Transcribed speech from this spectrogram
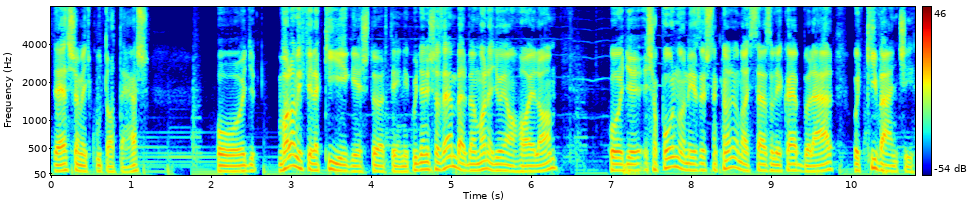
de ez sem egy kutatás, hogy valamiféle kiégés történik. Ugyanis az emberben van egy olyan hajlam, hogy, és a pornónézésnek nagyon nagy százaléka ebből áll, hogy kíváncsi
